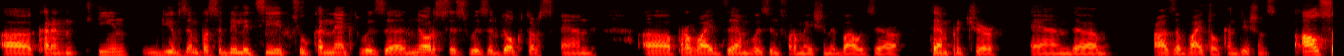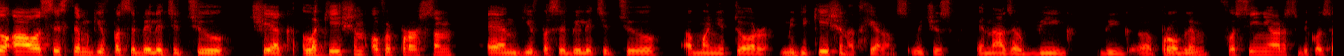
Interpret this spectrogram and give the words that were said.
uh, quarantine, gives them possibility to connect with nurses, with the doctors, and uh, provide them with information about their temperature and um, other vital conditions. Also, our system give possibility to check location of a person and give possibility to uh, monitor medication adherence, which is another big big uh, problem for seniors because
